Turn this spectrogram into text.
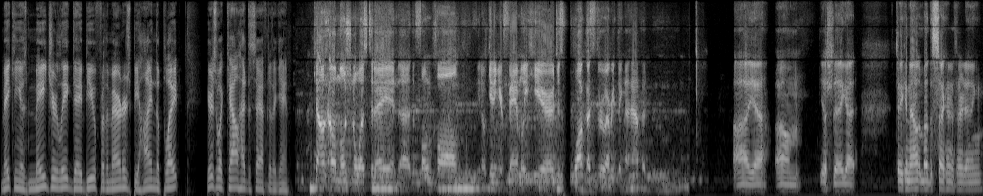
making his major league debut for the Mariners behind the plate. Here's what Cal had to say after the game. Cal, how emotional was today and uh, the phone call, you know, getting your family here? Just walk us through everything that happened. Uh, yeah. Um, yesterday I got taken out about the second or third inning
